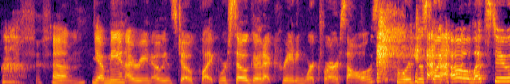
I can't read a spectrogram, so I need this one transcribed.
um, yeah, me and Irene always joke like we're so good at creating work for ourselves. we're just like, oh, let's do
